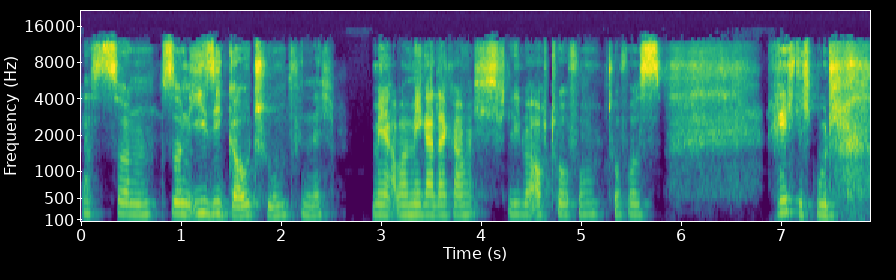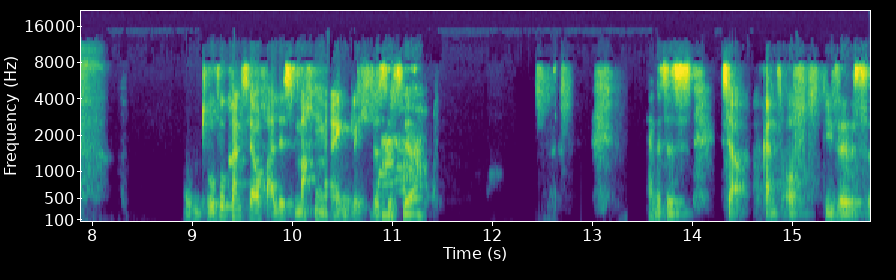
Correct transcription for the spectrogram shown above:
Das ist so ein, so ein easy Go-To, finde ich. Mega, aber mega lecker. Ich liebe auch Tofu. Tofu ist richtig gut. Und Tofu kannst du ja auch alles machen eigentlich. Das ja. ist ja. Ja, das ist, ist ja ganz oft dieses,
